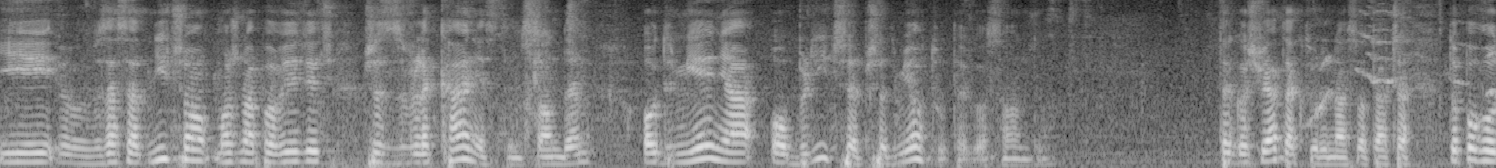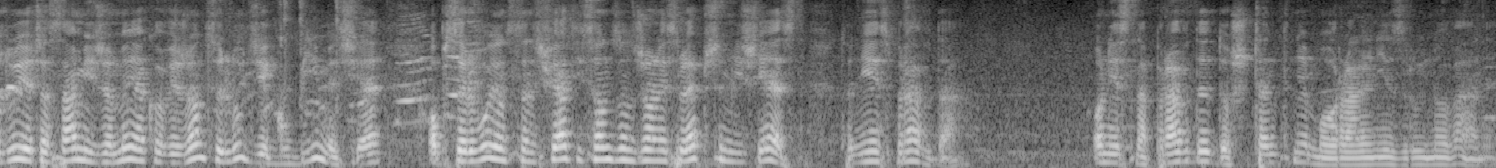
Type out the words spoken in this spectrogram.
I zasadniczo można powiedzieć, przez zwlekanie z tym sądem odmienia oblicze przedmiotu tego sądu. Tego świata, który nas otacza. To powoduje czasami, że my jako wierzący ludzie gubimy się, obserwując ten świat i sądząc, że on jest lepszym niż jest. To nie jest prawda. On jest naprawdę doszczętnie moralnie zrujnowany.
